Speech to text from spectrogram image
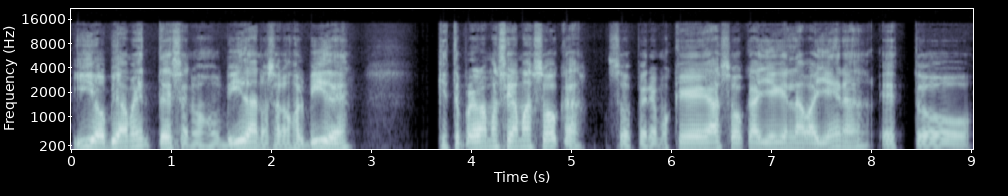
Y obviamente se nos olvida, no se nos olvide, que este programa se llama Azoka. So, esperemos que Azoka llegue en la ballena, esto,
